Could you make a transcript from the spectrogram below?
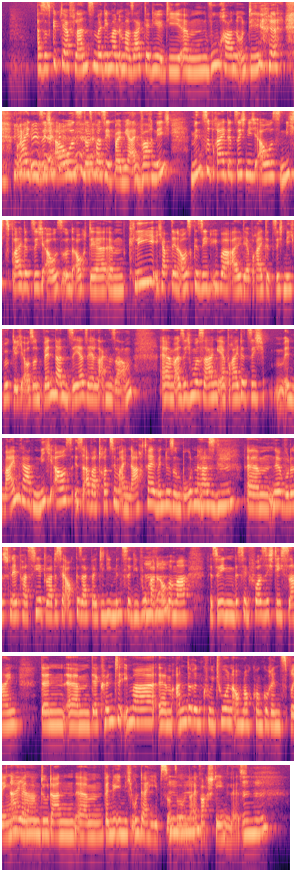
also es gibt ja Pflanzen, bei denen man immer sagt, ja, die, die ähm, wuchern und die breiten sich aus. Das passiert bei mir einfach nicht. Minze breitet sich nicht aus, nichts breitet sich aus und auch der ähm, Klee, ich habe den ausgesät überall, der breitet sich nicht wirklich aus und wenn dann sehr, sehr langsam. Ähm, also ich muss sagen, er breitet sich in meinem Garten nicht aus, ist aber trotzdem ein Nachteil, wenn du so einen Boden hast, ähm, ne, wo das schnell passiert. Du hattest ja auch gesagt, bei die die Minze, die wuchert auch immer. Deswegen ein bisschen vorsichtig sein, denn ähm, der könnte immer ähm, anderen Kulturen auch noch Konkurrenz bringen, Ah, ja. wenn du dann, ähm, wenn du ihn nicht unterhebst und so und einfach stehen lässt.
